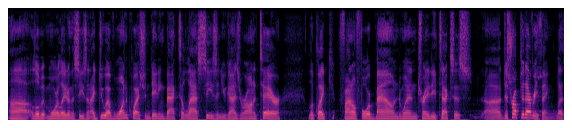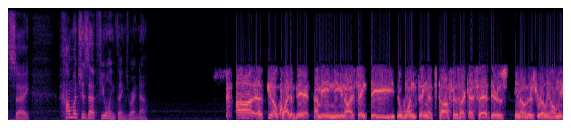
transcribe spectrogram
uh, a little bit more later in the season. I do have one question dating back to last season. You guys were on a tear, looked like Final Four bound when Trinity, Texas uh, disrupted everything, let's say. How much is that fueling things right now? Uh, you know, quite a bit. I mean, you know, I think the the one thing that's tough is, like I said, there's you know, there's really only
